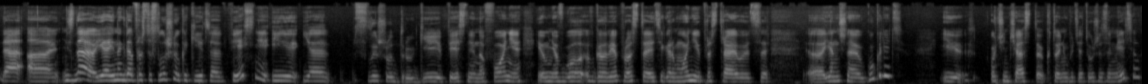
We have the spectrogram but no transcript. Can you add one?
Да, а, не знаю, я иногда просто слушаю какие-то песни, и я слышу другие песни на фоне, и у меня в в голове просто эти гармонии простраиваются. Э, Я начинаю гуглить, и очень часто кто-нибудь это уже заметил,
